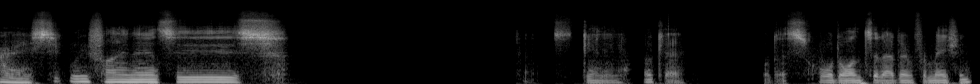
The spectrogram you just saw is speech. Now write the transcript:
Alright, Sibley finances. Skinny. Okay. We'll just hold on to that information.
